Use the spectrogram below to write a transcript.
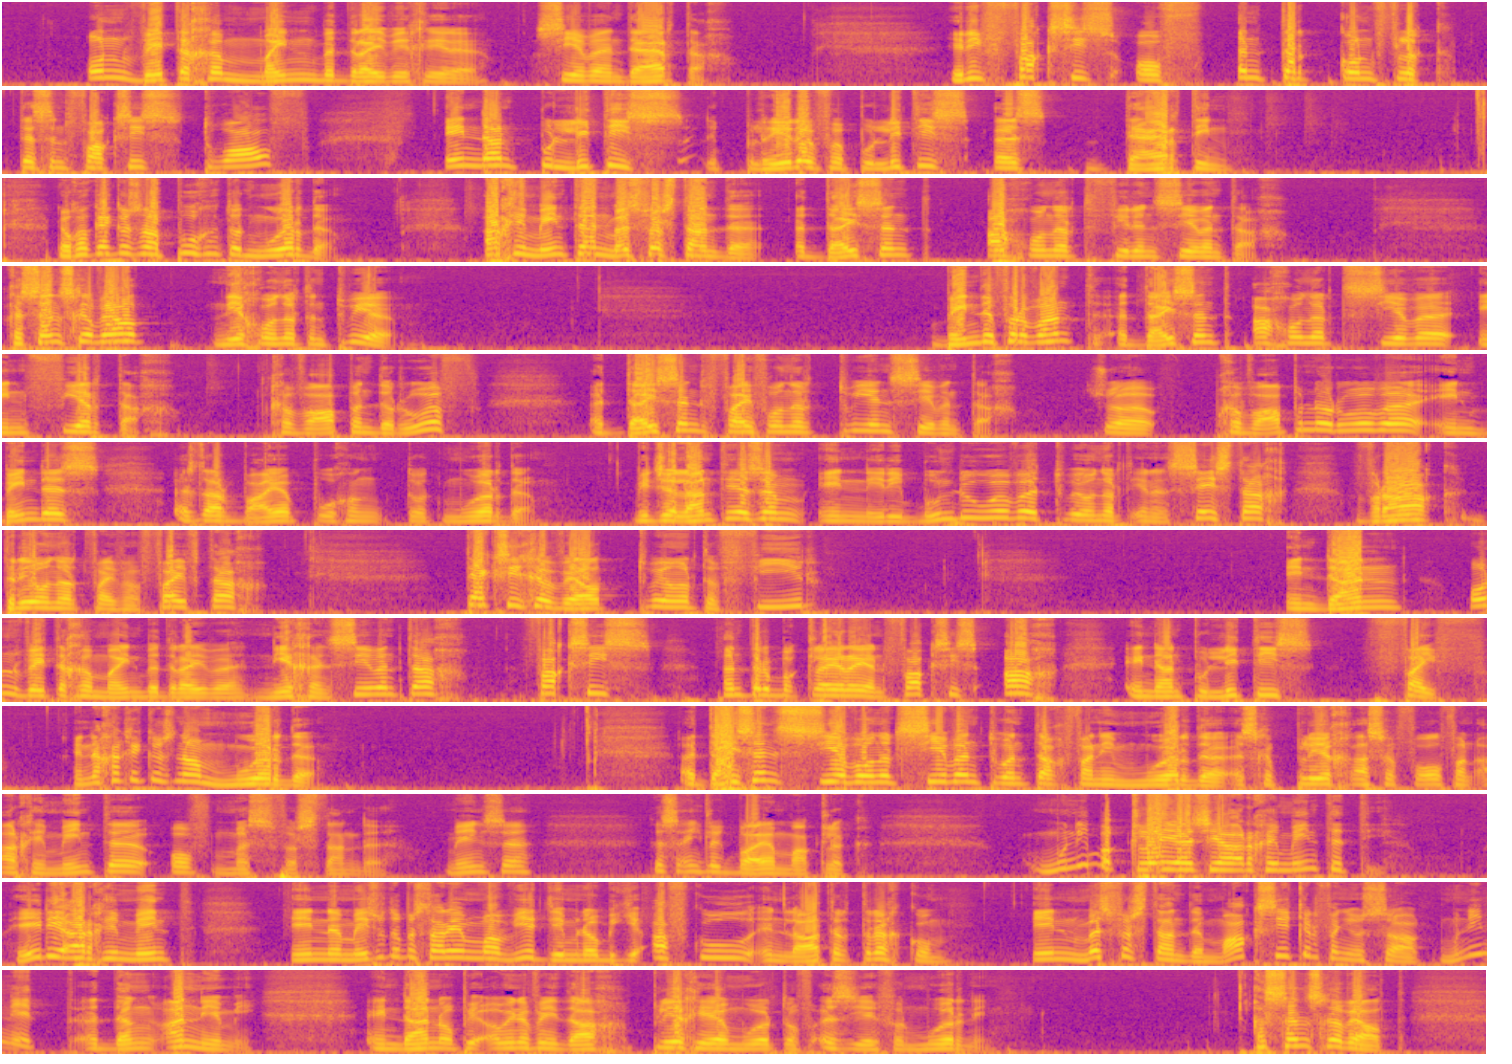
onwettige mynbedrijvighede 37 hierdie faksies of interkonflik tussen faksies 12 en dan polities die rede vir polities is 13 nou gaan kyk ons na poging tot moorde. Argumente en misverstande 1874 gesinsgeweld 902 Bende verwant 1847 Gewapende roof 1572 So gewapende rove en bendes is daar baie poging tot moorde. Vigilantism en hierdie boendehove 261 Wraak 355 Taxi geweld 204 En dan onwettige mijnbedrijwe 79, faksies, interbekleierij en faksies 8, en dan polities 5. En dan gaan kyk ons na moorde. 1727 van die moorde is gepleeg as gevolg van argumente of misverstande. Mense, dit is eindelijk baie makkelijk. Moe nie beklei as jy argumente die. He die argument, en mens moet op een stadium maar weet, jy moet nou bykie afkoel en later terugkom. En misverstande, maak seker van jou saak, moet nie net een ding aanneem nie. En dan op die ouwene van die dag, pleeg jy moord of is jy vermoor nie. Gesinsgeweld,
